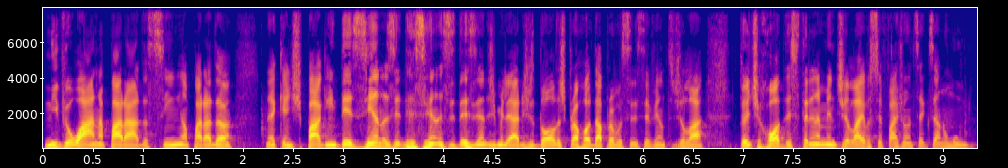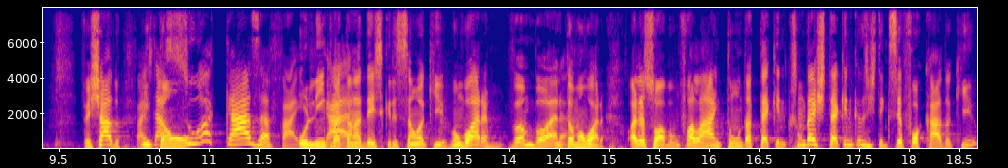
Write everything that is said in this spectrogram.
nível A na parada, assim, a parada né, que a gente paga em dezenas e dezenas e dezenas de milhares de dólares pra rodar pra você esse evento de lá. Então a gente roda esse treinamento de lá e você faz de onde você quiser no mundo. Fechado? Faz então, da sua casa, faz. o link vai estar Cara, na descrição aqui. Vambora? Vambora. Então vamos embora. Olha só, vamos falar então da técnica. São 10 técnicas, a gente tem que ser focado aqui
